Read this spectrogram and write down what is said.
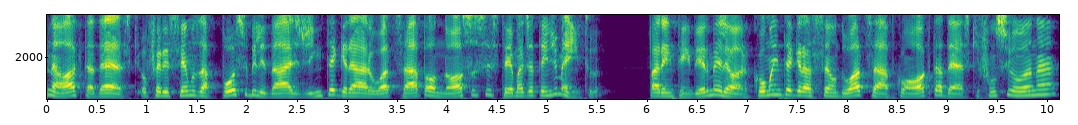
na Octadesk oferecemos a possibilidade de integrar o WhatsApp ao nosso sistema de atendimento. Para entender melhor como a integração do WhatsApp com a Octadesk funciona,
